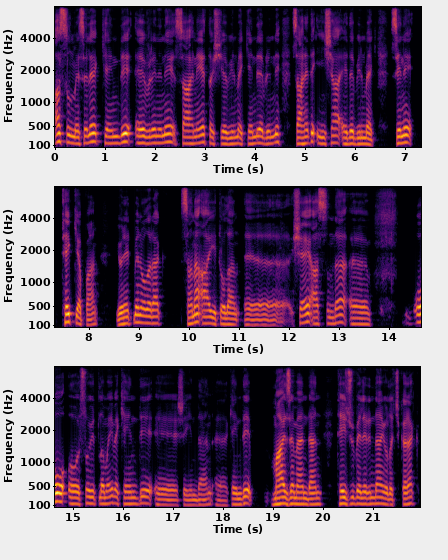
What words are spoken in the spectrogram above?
Asıl mesele kendi evrenini sahneye taşıyabilmek, kendi evrenini sahnede inşa edebilmek. Seni tek yapan, yönetmen olarak sana ait olan e, şey aslında e, o, o soyutlamayı ve kendi e, şeyinden, e, kendi malzemenden, tecrübelerinden yola çıkarak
